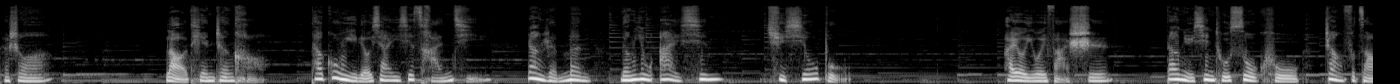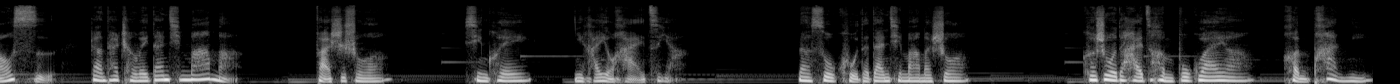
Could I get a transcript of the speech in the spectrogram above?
他说：“老天真好，他故意留下一些残疾，让人们能用爱心去修补。”还有一位法师，当女信徒诉苦丈夫早死，让她成为单亲妈妈。法师说：“幸亏你还有孩子呀。”那诉苦的单亲妈妈说：“可是我的孩子很不乖啊，很叛逆。”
